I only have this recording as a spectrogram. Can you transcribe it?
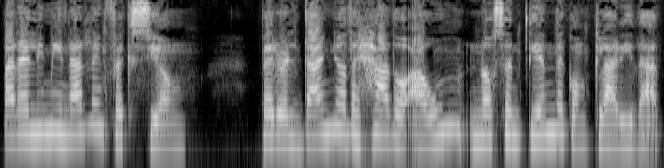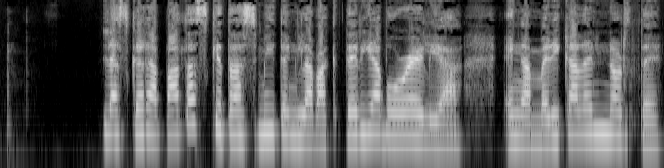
para eliminar la infección, pero el daño dejado aún no se entiende con claridad. Las garrapatas que transmiten la bacteria Borrelia en América del Norte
